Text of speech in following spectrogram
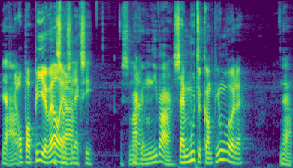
Ja. op papier wel, Zo'n ja. selectie. Dus ze maken het niet waar. Zij moeten kampioen worden. Ja.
